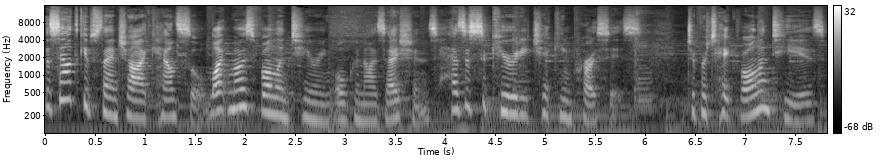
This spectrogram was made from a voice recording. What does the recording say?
The South Gippsland Shire Council, like most volunteering organisations, has a security checking process to protect volunteers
